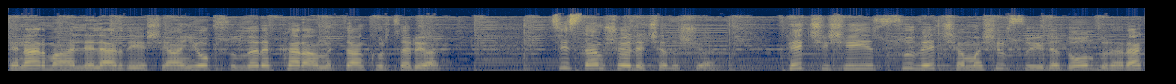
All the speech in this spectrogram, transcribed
kenar mahallelerde yaşayan yoksulları karanlıktan kurtarıyor. Sistem şöyle çalışıyor. Pet şişeyi su ve çamaşır suyuyla doldurarak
